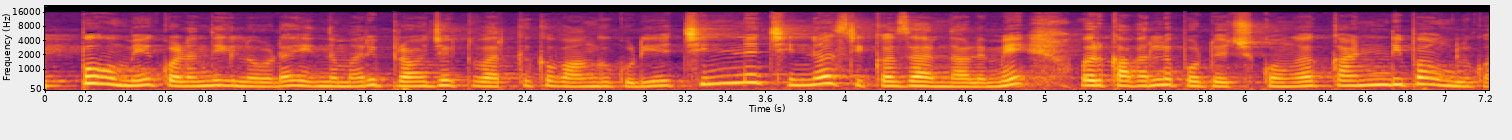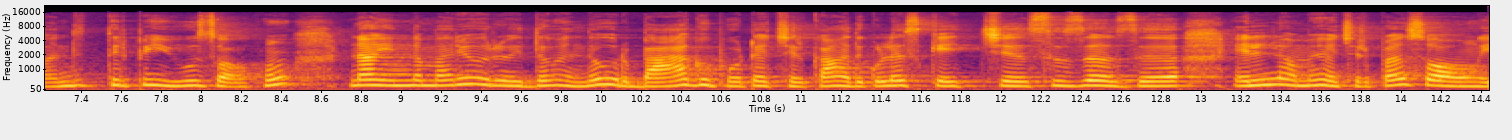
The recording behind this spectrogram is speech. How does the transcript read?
எப்போவுமே குழந்தைகளோட இந்த மாதிரி ப்ராஜெக்ட் ஒர்க்குக்கு வாங்கக்கூடிய சின்ன சின்ன ஸ்டிக்கர்ஸாக இருந்தாலுமே ஒரு கவரில் போட்டு வச்சுக்கோங்க. கண்டிப்பாக உங்களுக்கு வந்து திருப்பி யூஸ் ஆகும். நான் இந்த மாதிரி ஒரு இதை வந்து ஒரு பேகு போட்டு வச்சுருக்கேன். அதுக்குள்ளே ஸ்கெட்சு சிசர்ஸு எல்லாமே வச்சுருப்பேன். ஸோ அவங்க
